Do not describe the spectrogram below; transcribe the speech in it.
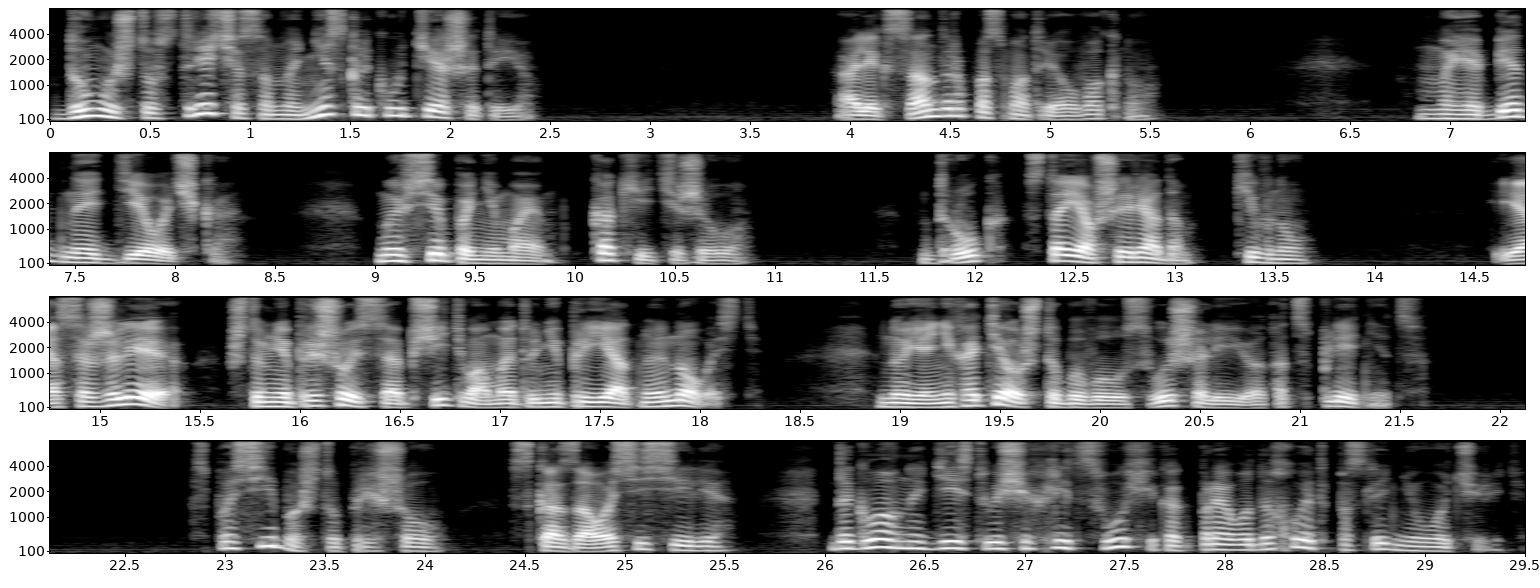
Думаю, что встреча со мной несколько утешит ее». Александр посмотрел в окно. «Моя бедная девочка. Мы все понимаем, как ей тяжело». Друг, стоявший рядом, кивнул. «Я сожалею, что мне пришлось сообщить вам эту неприятную новость. Но я не хотел, чтобы вы услышали ее от сплетниц». «Спасибо, что пришел», — сказала Сесилия. «До главных действующих лиц слухи, как правило, доходят в последнюю очередь.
